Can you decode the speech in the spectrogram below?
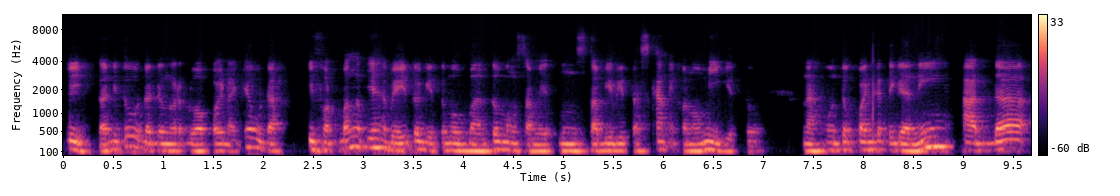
ih tadi tuh udah denger dua poin aja udah effort banget ya B itu gitu membantu menstabilitaskan ekonomi gitu. Nah untuk poin ketiga nih ada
